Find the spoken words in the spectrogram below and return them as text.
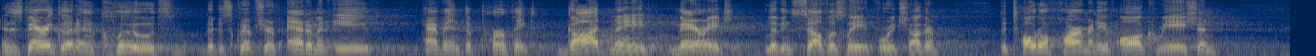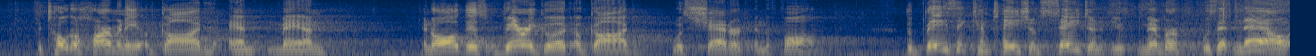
And this very good includes the description of Adam and Eve having the perfect God made marriage, living selflessly for each other, the total harmony of all creation, the total harmony of God and man. And all this very good of God was shattered in the fall. The basic temptation of Satan, you remember, was that now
